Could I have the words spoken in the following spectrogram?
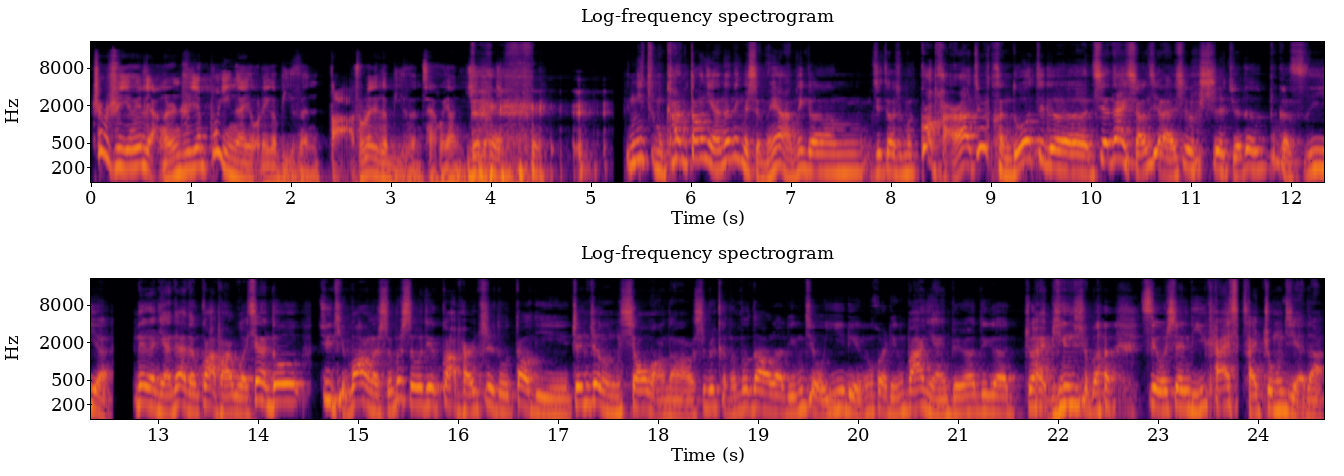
正是因为两个人之间不应该有这个比分，打出来这个比分才会让你记得住。你怎么看当年的那个什么呀？那个这叫什么挂牌啊？就是很多这个现在想起来是不是觉得不可思议啊？那个年代的挂牌，我现在都具体忘了什么时候这个挂牌制度到底真正消亡的啊？是不是可能都到了零九一零或者零八年？比如说这个周海滨什么自由身离开才终结的？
